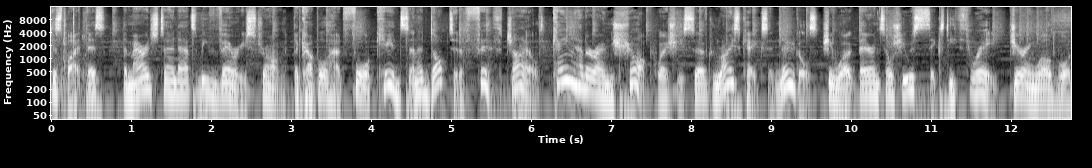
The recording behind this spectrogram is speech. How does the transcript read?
Despite this, the marriage turned out to be very strong. The couple had four kids and adopted a fifth child. Kane had her own shop where she served rice cakes and noodles. She worked there until she was 63. During World War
